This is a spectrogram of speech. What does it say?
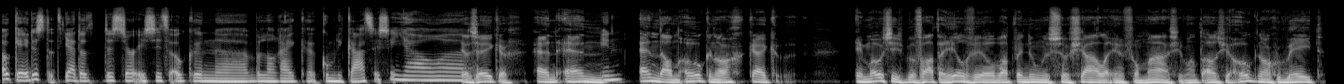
Oké, dus, dat, ja, dat, dus er is dit ook een eh, belangrijk communicatiesignaal eh, Jazeker. En, en, in. en dan ook nog, kijk, emoties bevatten heel veel wat wij noemen sociale informatie. Want als je ook nog weet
